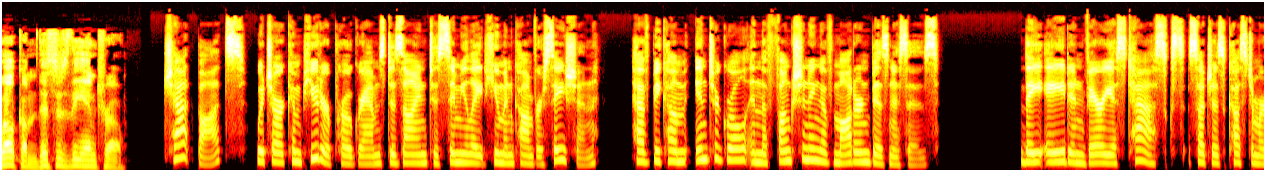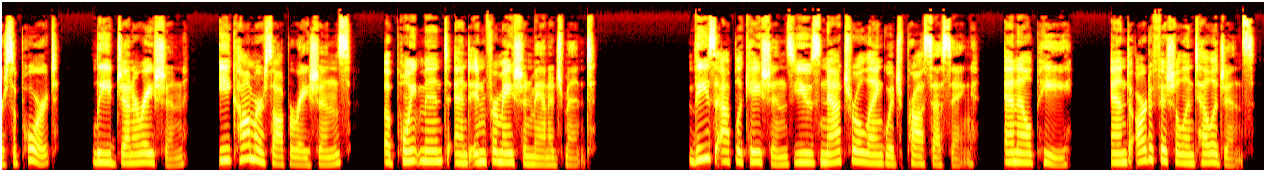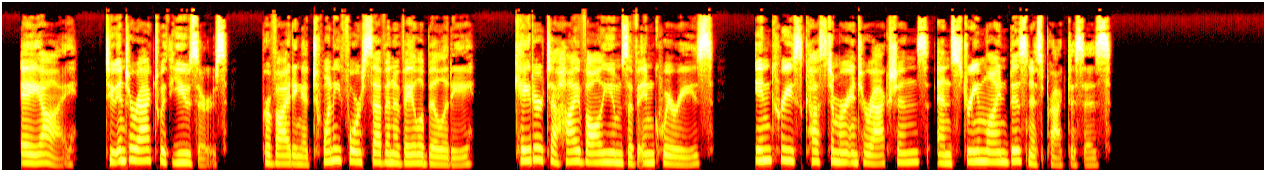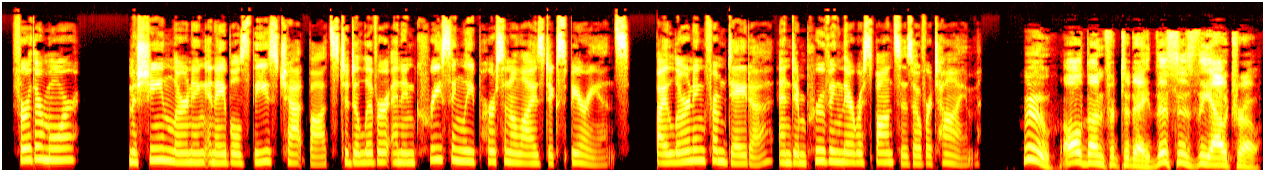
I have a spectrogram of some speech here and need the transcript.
Welcome, this is the intro. Chatbots, which are computer programs designed to simulate human conversation, have become integral in the functioning of modern businesses. They aid in various tasks such as customer support, lead generation, e commerce operations, appointment and information management. These applications use natural language processing, NLP, and artificial intelligence, AI, to interact with users, providing a 24 7 availability, cater to high volumes of inquiries, increase customer interactions, and streamline business practices. Furthermore, machine learning enables these chatbots to deliver an increasingly personalized experience by learning from data and improving their responses over time. Whew, all done for today. This is the outro.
